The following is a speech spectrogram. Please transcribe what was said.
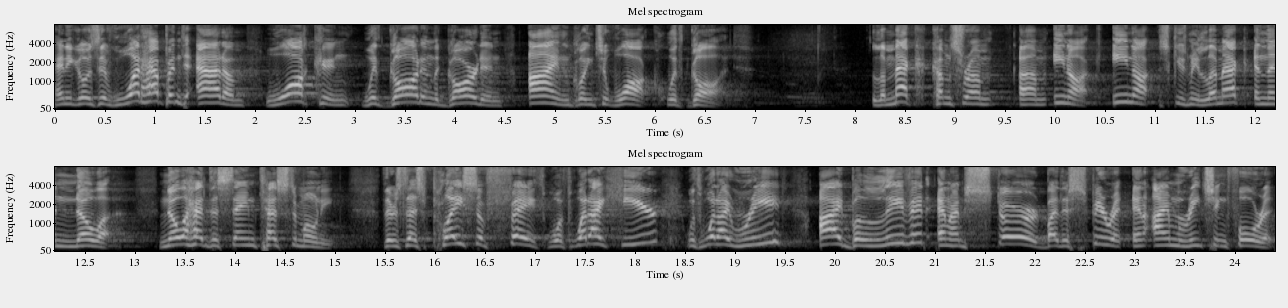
and he goes, If what happened to Adam walking with God in the garden, I'm going to walk with God. Lamech comes from um, Enoch. Enoch, excuse me, Lamech, and then Noah. Noah had the same testimony. There's this place of faith with what I hear, with what I read. I believe it and I'm stirred by the Spirit and I'm reaching for it.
